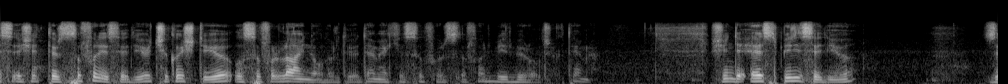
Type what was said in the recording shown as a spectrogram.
S eşittir 0 ise diyor çıkış diyor o sıfırla aynı olur diyor. Demek ki 0 0 1 1 olacak değil mi? Şimdi S 1 ise diyor Z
